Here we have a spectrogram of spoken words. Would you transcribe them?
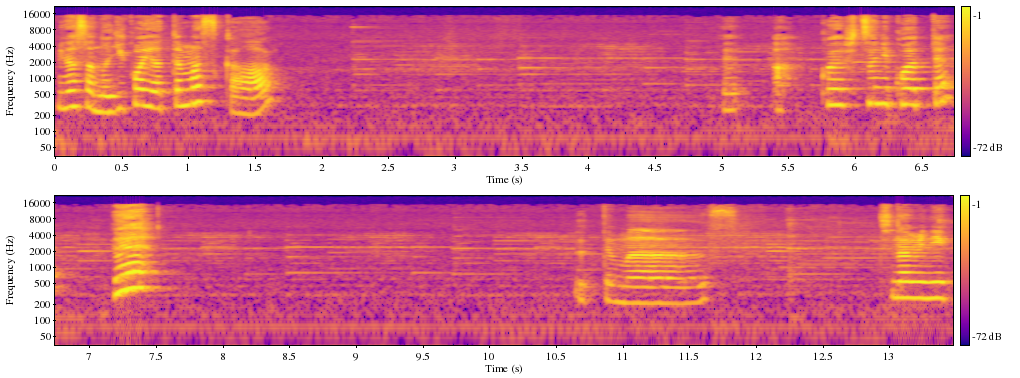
皆さん乃木恋やってますか？えあこれ普通にこうやって？え？打ってます。ちなみに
